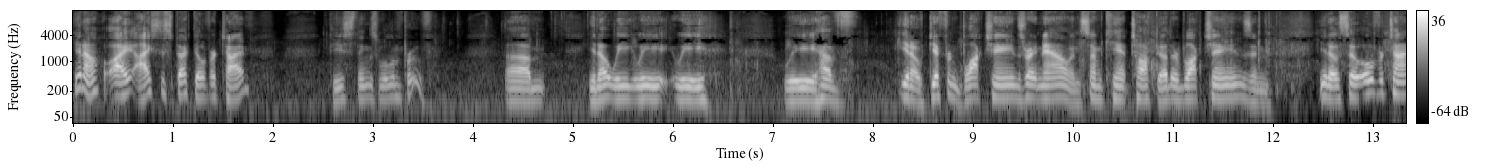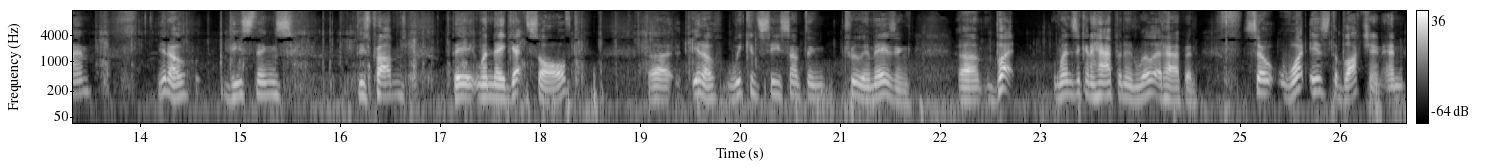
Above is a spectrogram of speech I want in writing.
you know, I, I suspect over time, these things will improve. Um, you know, we, we, we, we have you know, different blockchains right now and some can't talk to other blockchains. And, you know, so over time, you know, these things, these problems, they, when they get solved, uh, you know, we can see something truly amazing. Uh, but when's it going to happen and will it happen? So what is the blockchain? And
